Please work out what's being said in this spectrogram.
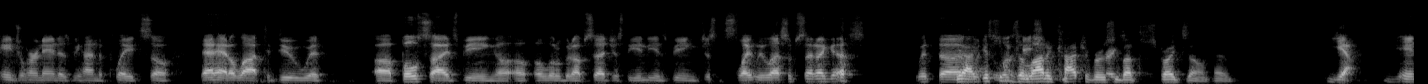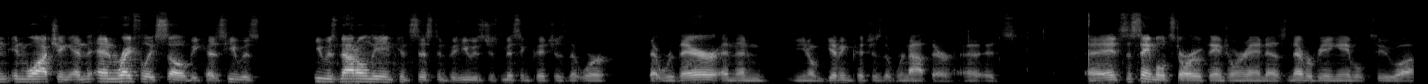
Angel Hernandez behind the plate, so that had a lot to do with uh, both sides being a, a, little bit upset. Just the Indians being just slightly less upset, I guess. With uh, yeah, I guess there was a lot of controversy about the strike zone. Yeah, in in watching and and rightfully so because he was he was not only inconsistent, but he was just missing pitches that were that were there, and then you know giving pitches that were not there. Uh, it's it's the same old story with Angel Hernandez, never being able to, uh,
